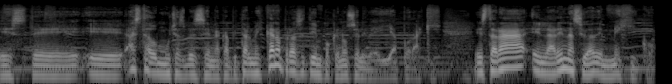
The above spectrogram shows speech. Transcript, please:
Este eh, ha estado muchas veces en la capital mexicana, pero hace tiempo que no se le veía por aquí. Estará en la Arena Ciudad de México.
